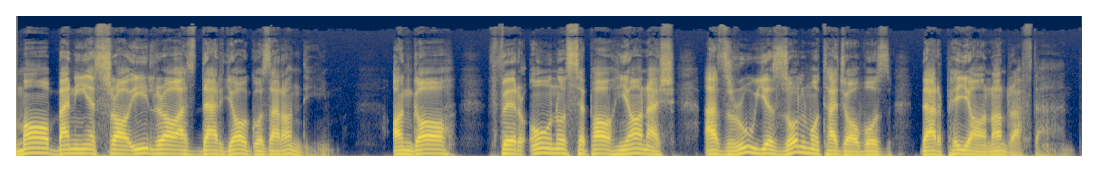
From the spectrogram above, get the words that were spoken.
ما بنی اسرائیل را از دریا گذراندیم. آنگاه فرعون و سپاهیانش از روی ظلم و تجاوز در پی آنان رفتند.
